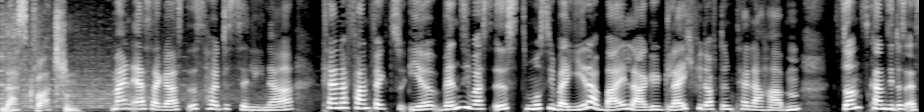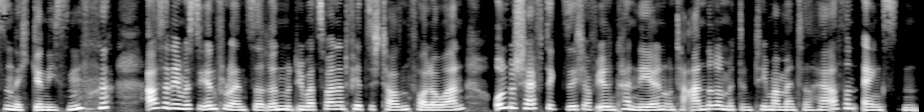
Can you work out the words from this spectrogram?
Lass quatschen. Mein erster Gast ist heute Selina. Kleiner Funfact zu ihr, wenn sie was isst, muss sie bei jeder Beilage gleich viel auf dem Teller haben, sonst kann sie das Essen nicht genießen. Außerdem ist sie Influencerin mit über 240.000 Followern und beschäftigt sich auf ihren Kanälen unter anderem mit dem Thema Mental Health und Ängsten.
